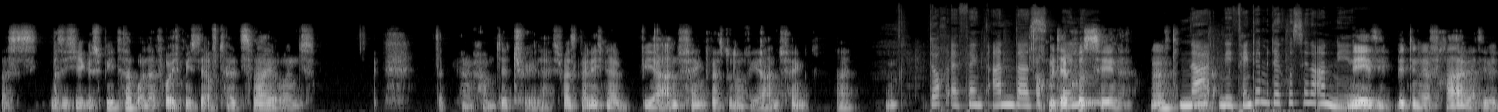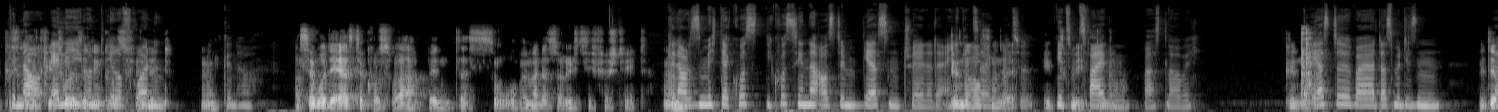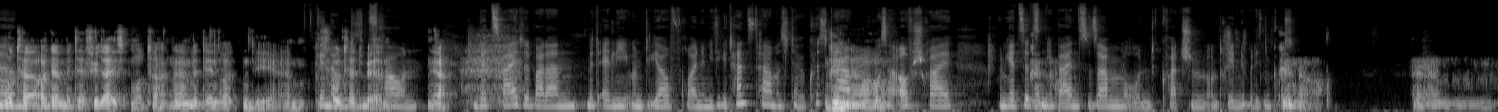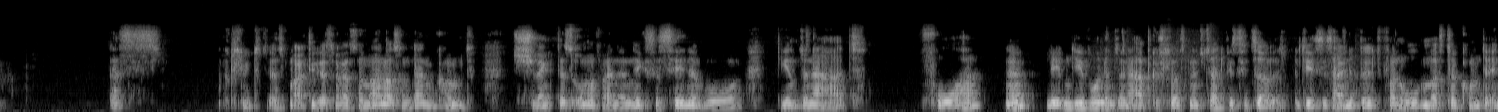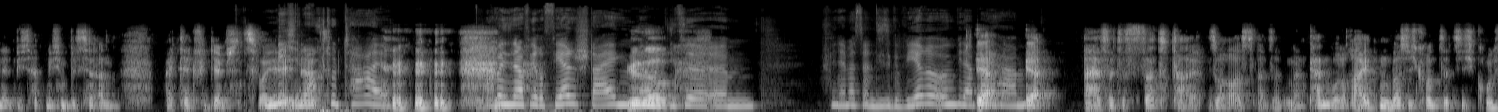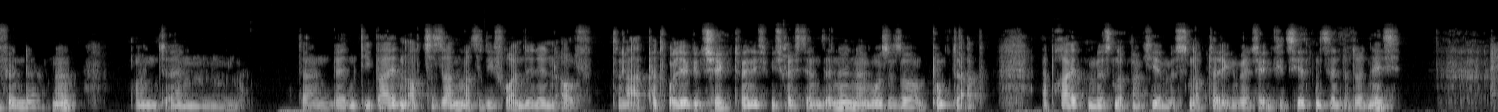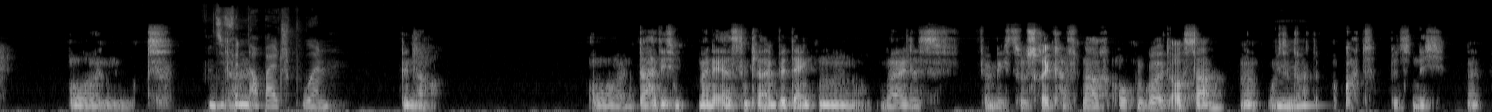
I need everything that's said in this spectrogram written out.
was, was ich je gespielt habe. Und da freue ich mich sehr auf Teil 2 und dann kam der Trailer. Ich weiß gar nicht mehr, wie er anfängt. Weißt du noch, wie er anfängt? Nein. Doch, er fängt an, dass. Auch mit der Kussszene. Ne? Na, ja. nee, fängt er mit der Kussszene an? Nee. Nee, sie wird in der Frage, sie wird Genau, gefragt, wie Ellie toll sie den Kuss Freundin. findet. Genau. Was ja wohl der erste Kuss war, wenn das so, wenn man das so richtig versteht. ne? Genau, das ist nämlich der Kuss, die Kussszene aus dem ersten Trailer, der eigentlich Genau, gezeigt von wurde. der Nee, zum E3, zweiten genau. war es, glaube ich. Genau. Der erste war ja das mit diesen, Mit der Ähm, Mutter oder mit der vielleicht Mutter, ne? Mit den Leuten, die ähm, genau, mit gefoltert diesen werden. Frauen. Ja, Und der zweite war dann mit Ellie und ihrer Freundin, wie sie getanzt haben und sich dann geküsst Genau. haben. Großer Aufschrei. Und jetzt sitzen die Genau. beiden zusammen und quatschen und reden über diesen Kuss. genau. Ähm, das sieht erstmal, sieht erstmal ganz normal aus und dann kommt, schwenkt das um auf eine nächste Szene, wo die in so einer Art Vor, ne? Leben die wohl in so einer abgeschlossenen Stadt. Wie sieht so, dieses eine Bild von oben, was da kommt, erinnert mich, hat mich ein bisschen an Red Dead Redemption 2 Mich erinnert. auch total. Auch wenn sie dann auf ihre Pferde steigen ne, Genau. und diese, ähm, wie nennt man das dann, diese Gewehre irgendwie dabei Ja, haben. ja. Also das sah total so aus. Also man kann wohl reiten, was ich grundsätzlich cool finde. Ne? Und ähm, dann werden die beiden auch zusammen, also die Freundinnen, auf so eine Art Patrouille geschickt, wenn ich mich recht entsinne, ne? wo sie so Punkte ab, abreiten müssen und markieren müssen, ob da irgendwelche Infizierten sind oder nicht. Und sie Ja. finden auch bald Spuren. Genau. Und da hatte ich meine ersten kleinen Bedenken, weil das für mich so schreckhaft nach Open World aussah, ne? wo ich so Mhm. dachte, oh Gott, bitte nicht. Ne?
